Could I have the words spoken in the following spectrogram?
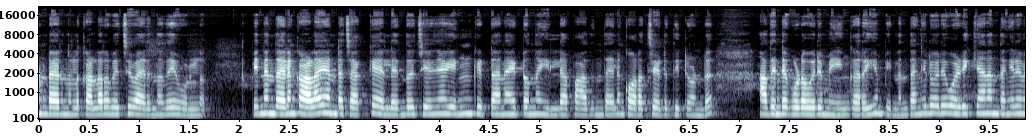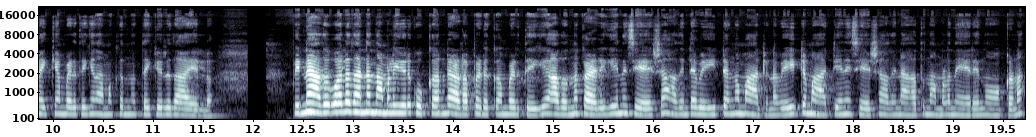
ഉണ്ടായിരുന്നുള്ളൂ. കളർ വെച്ച് വരുന്നതേ ഉള്ളൂ. പിന്നെ എന്തായാലും കളയണ്ട ചക്കയല്ല? എന്താ വെച്ച് കഴിഞ്ഞാൽ എങ്ങും കിട്ടാനായിട്ടൊന്നും ഇല്ല. അപ്പോൾ അതെന്തായാലും കുറച്ച് എടുത്തിട്ടുണ്ട് അതിന്റെ കൂടെ ഒരു മീൻ കറിയും പിന്നെ എന്തെങ്കിലും ഒരു ഒഴിക്കാൻ എന്തെങ്കിലും വെക്കുമ്പോഴത്തേക്ക് നമുക്ക് ഇന്നത്തേക്ക് ഒരു ഇതായല്ലോ. പിന്നെ അതുപോലെ തന്നെ നമ്മൾ ഈ ഒരു കുക്കറിന്റെ അടപ്പ് എടുക്കുമ്പോഴത്തേക്ക് അതൊന്ന് കഴുകിയതിന് ശേഷം അതിന്റെ വെയിറ്റ് അങ്ങ് മാറ്റണം. വെയിറ്റ് മാറ്റിയതിന് ശേഷം അതിനകത്ത് നമ്മൾ നേരെ നോക്കണം.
